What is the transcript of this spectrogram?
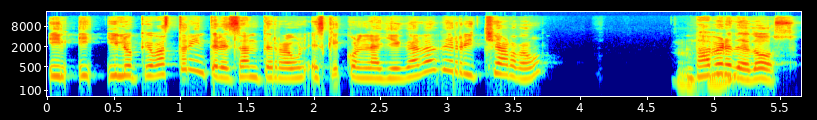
y, lo que va a estar interesante, Raúl, es que con la llegada de Richardo va a haber de dos.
